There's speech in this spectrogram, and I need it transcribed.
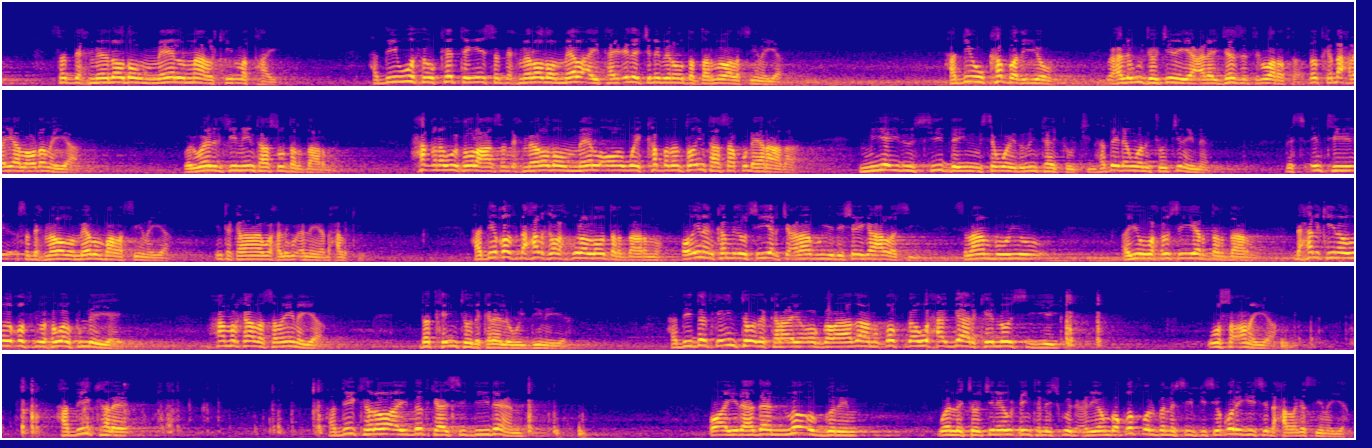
saddex meeloodoo meel maalkii ma tahay haddii wuxuu ka tegey saddex meeloodoo meel ay tahay cid ajnebina u dardaarmay waa la siinaya. Haddii uu ka badiyo waxaa lagu joojinayaa calaa ijaazati lwarasa dadka dhaxlayaa la odhanayaa war waalidkiini intaasuu dardaarmay. Xaqna wuxuu lahaa saddex meeloodoo meel oo way ka badantao intaasaa ku dheeraada. Miyaydun sii dayn mise waydun intaa joojin. Hadday dhan waanu joojinaynaa bs intii saddex meeloodoo meelunbaa la siinaya. Inta kalena waxaa lagu celinaya dhaxalkii haddii qof dhaxalka wax kula loo dardaarmo oo inan ka miduu sii yar jeclaa buu yidhi shaygaa hala siiyo islaam buu ayuu waxu sii yar dardaarmay dhaxalkiina ogey qofkii wax waa ku leeyahay. Maxaa markaa la samaynayaa? Dadka intooda kalea la weydiinaya haddii dadka intooda kale ay ogolaadaan qofka waxaa gaarkee loo siiyey wuu soconayaa. Haddii kale haddii kaleo ay dadkaasi diidaan oo ay yidhaahdaan ma ogolin waa la joojinaya wixii inta la isku wadceliyo unba qof walba nasiibkiisii qorigiisii dhaxal laga siinaya.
